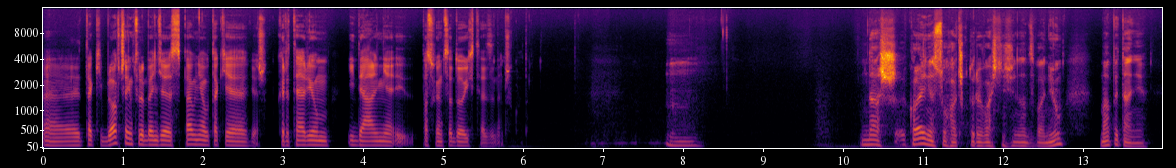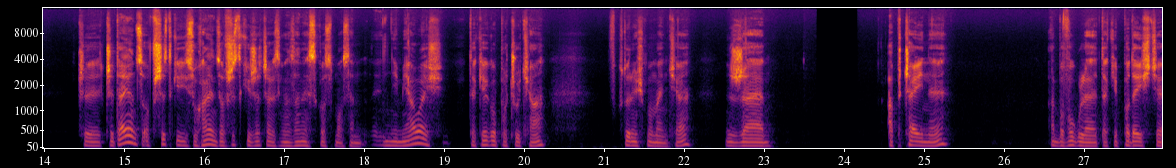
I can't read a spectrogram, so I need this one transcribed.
e, taki blockchain, który będzie spełniał takie, wiesz, kryterium idealnie pasujące do ich tezy na przykład. Mm. Nasz kolejny słuchacz, który właśnie się zadzwonił, ma pytanie. Czy czytając o wszystkich i słuchając o wszystkich rzeczach związanych z kosmosem, nie miałeś takiego poczucia w którymś momencie, że upchainy albo w ogóle takie podejście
